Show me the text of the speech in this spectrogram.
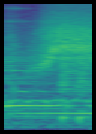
嘘。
